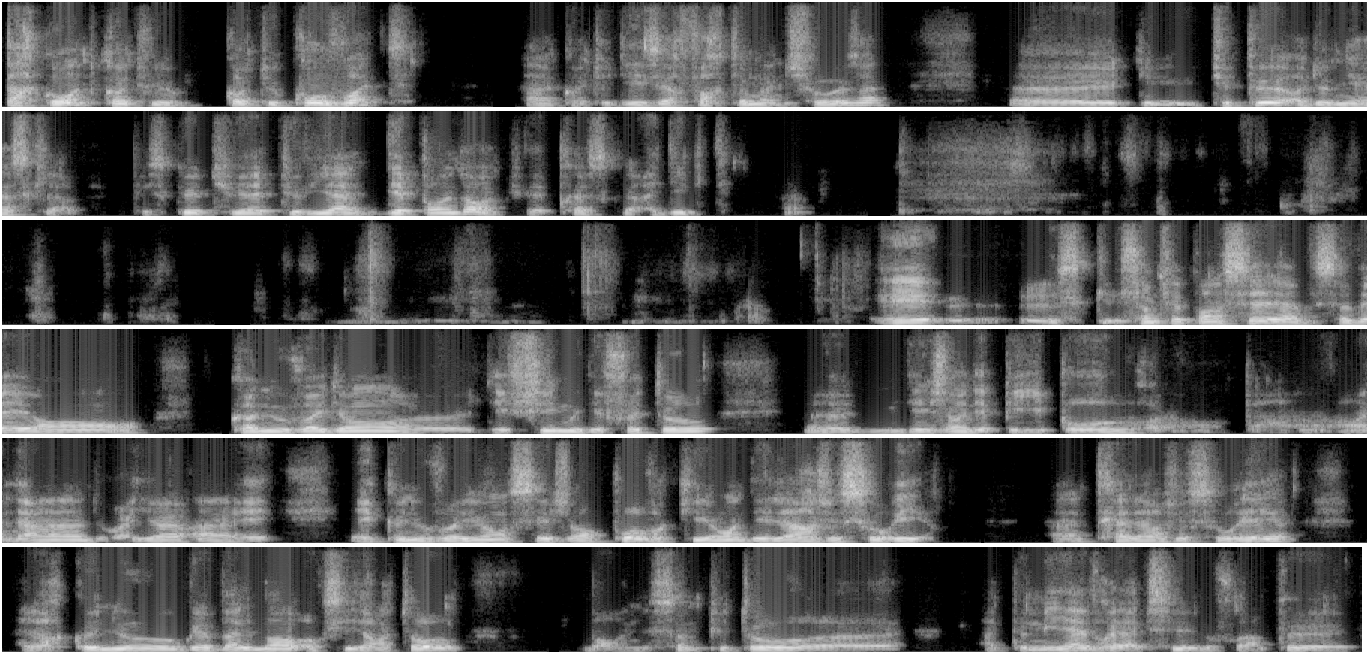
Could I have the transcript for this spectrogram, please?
Par contre, quand tu, quand tu convoites, hein, quand tu désires fortement une chose, euh, tu, peux en devenir esclave, puisque tu, es, tu viens dépendant, tu es presque addict. Et euh, ça me fait penser, vous savez, quand nous voyons euh, des films ou des photos des gens des pays pauvres, en, Inde ou ailleurs, hein, et, que nous voyons ces gens pauvres qui ont des larges sourires, un très large sourire, alors que nous, globalement occidentaux, bon, nous sommes plutôt euh, un peu mièvres là-dessus, un peu,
